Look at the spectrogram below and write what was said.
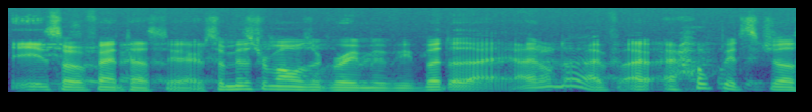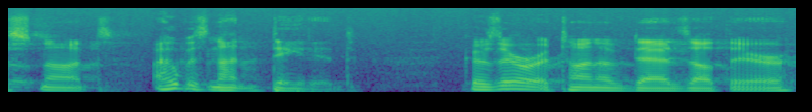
it's so fantastic. So Mr. Mom was a great movie, but uh, I don't know. I, I hope it's just not. I hope it's not dated, because there are a ton of dads out there.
